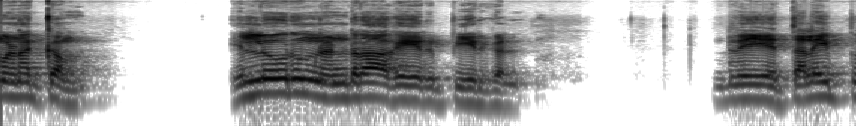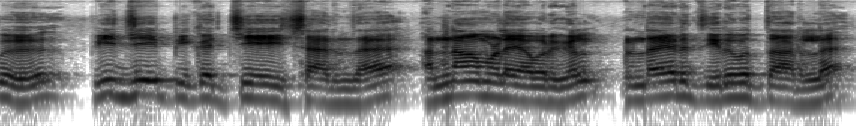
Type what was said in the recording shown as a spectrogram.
வணக்கம். எல்லோரும் நன்றாக இருப்பீர்கள். இன்றைய தலைப்பு பிஜேபி கட்சியை சார்ந்த அண்ணாமலை அவர்கள் ரெண்டாயிரத்தி இருபத்தாறில்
